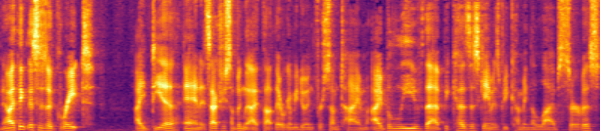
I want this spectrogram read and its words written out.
Now, I think this is a great idea, and it's actually something that I thought they were going to be doing for some time. I believe that because this game is becoming a live service,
